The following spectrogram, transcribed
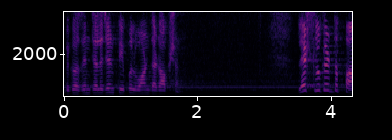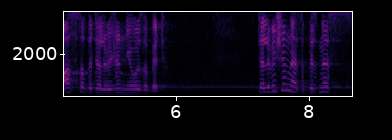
because intelligent people want that option. Let's look at the past of the television news a bit. Television as a business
